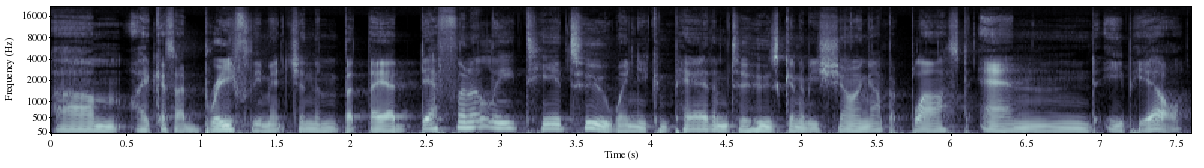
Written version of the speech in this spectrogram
um, I guess I briefly mentioned them, but they are definitely tier two when you compare them to who's going to be showing up at Blast and EPL.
